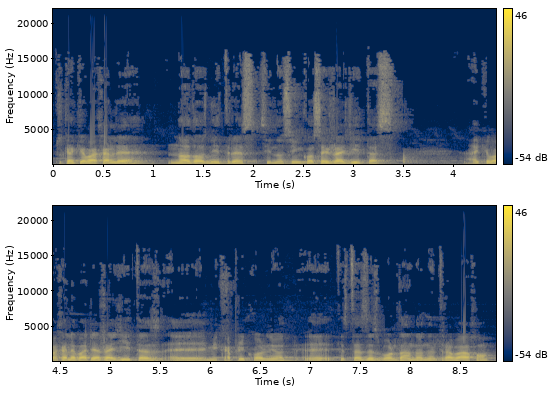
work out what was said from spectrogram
pues que hay que bajarle no dos ni tres, sino cinco o seis rayitas. Hay que bajarle varias rayitas, eh, mi Capricornio. Eh, te estás desbordando en el trabajo.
